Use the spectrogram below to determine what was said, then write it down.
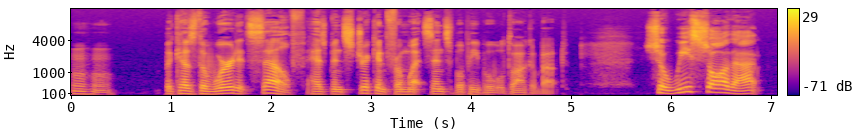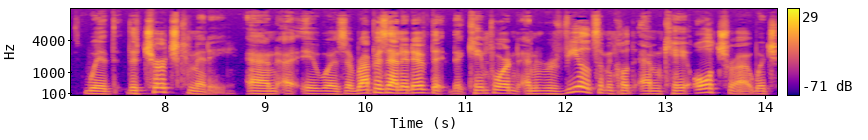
Mm-hmm. Because the word itself has been stricken from what sensible people will talk about. So we saw that with the church committee, and uh, it was a representative that, that came forward and revealed something called MK Ultra, which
